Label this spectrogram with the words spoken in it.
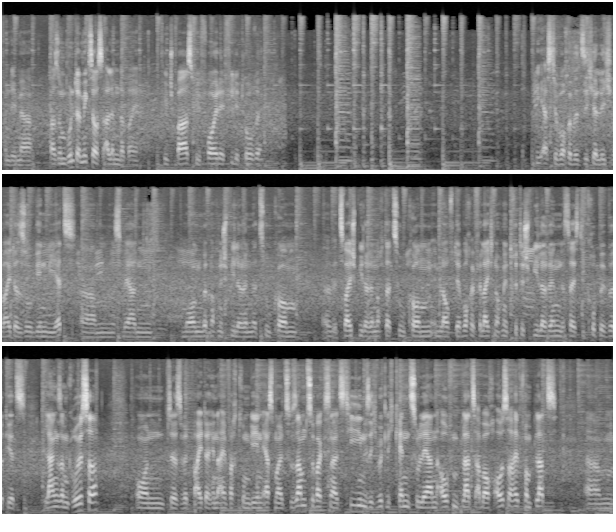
Von dem her war so ein bunter Mix aus allem dabei. Viel Spaß, viel Freude, viele Tore. Die erste Woche wird sicherlich weiter so gehen wie jetzt. Ähm, es werden, morgen wird noch eine Spielerin dazukommen, äh, zwei Spielerinnen noch dazukommen, im Laufe der Woche vielleicht noch eine dritte Spielerin. Das heißt, die Gruppe wird jetzt langsam größer und es wird weiterhin einfach darum gehen, erstmal zusammenzuwachsen als Team, sich wirklich kennenzulernen auf dem Platz, aber auch außerhalb vom Platz ähm,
